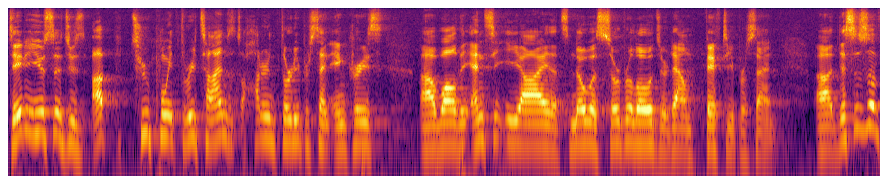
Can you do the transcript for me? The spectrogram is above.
data usage is up 2.3 times. It's 130% increase, uh, while the NCEI, that's NOAA server loads, are down 50%. Uh, this is a,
